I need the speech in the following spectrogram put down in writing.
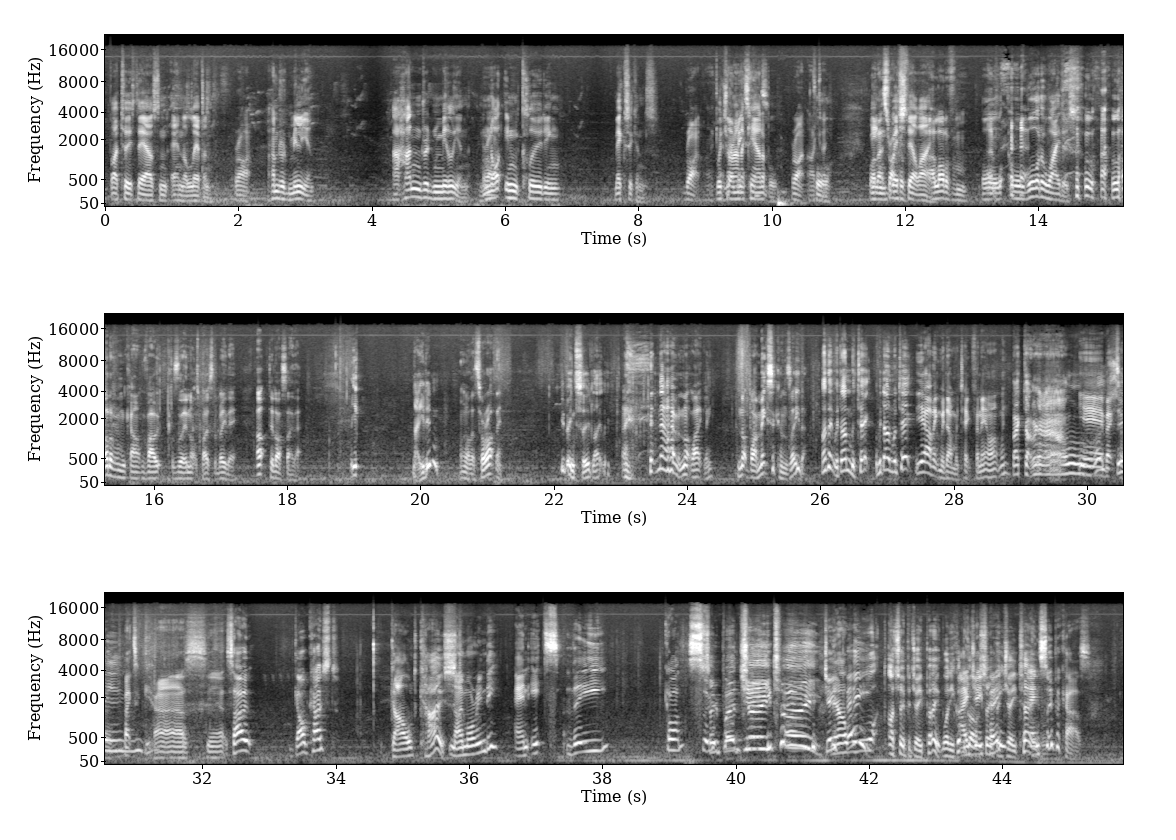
by 2011. right. 100 million. 100 million, Right. not including Mexicans, Right. Okay. which No are Mexicans. unaccountable Right. Okay. for Well, in that's right. West LA. A lot of them. or, or water waiters. a lot of them can't vote because they're not supposed to be there. Oh, did I say that? You- no, you didn't. Well, that's all right then. You've been sued lately. no, I haven't. Not lately. Not by Mexicans either. I think we're done with tech. We're done with tech. Yeah, I think we're done with tech for now, aren't we? Back to Yeah, back to back to cars. Yeah. So, Gold Coast, Gold Coast. no more Indy, and it's the go on Super GT. GP. Now, what? Oh, Super GP. Well, you could have got a Super GT. and supercars.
